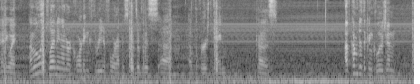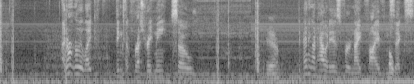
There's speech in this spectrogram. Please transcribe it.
Anyway, I'm only planning on recording three to four episodes of this, um, of the first game, because I've come to the conclusion I don't really like things that frustrate me, so Yeah. depending on how it is for night five and Oh. six,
